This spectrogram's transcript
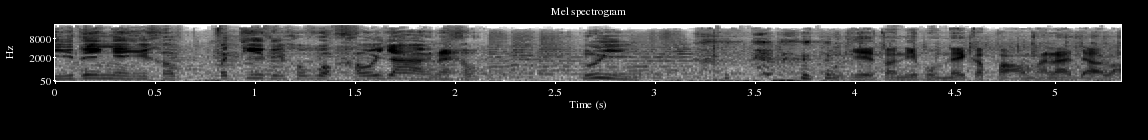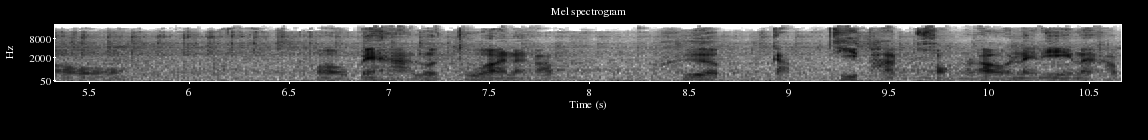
นี้ได้ไงครับ ประเทศนี้เขาบอกเข้ายากนะครับ เฮ้ยโอเค ตอนนี้ผมได้กระเป๋ามาแล้ว เดี๋ยวเราออกไปหารถทัวร์นะครับ เพื่อกลับที่พักของเรานั่นเองนะครับ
